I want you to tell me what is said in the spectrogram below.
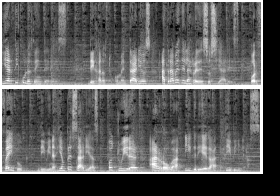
y artículos de interés. Déjanos tus comentarios a través de las redes sociales por Facebook Divinas y Empresarias o Twitter arroba Y Divinas.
